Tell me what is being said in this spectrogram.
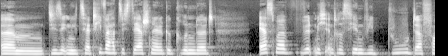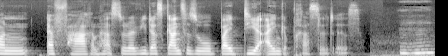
Ähm, diese Initiative hat sich sehr schnell gegründet. Erstmal würde mich interessieren, wie du davon erfahren hast oder wie das Ganze so bei dir eingeprasselt ist. Mhm.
